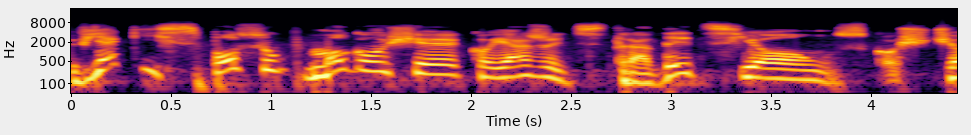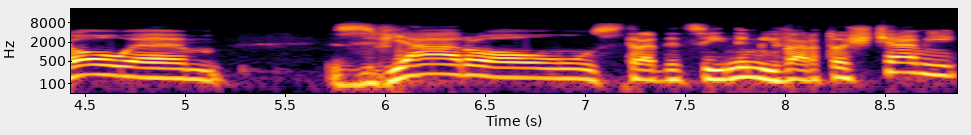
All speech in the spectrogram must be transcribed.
w jakiś sposób mogą się kojarzyć z tradycją, z kościołem, z wiarą, z tradycyjnymi wartościami.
